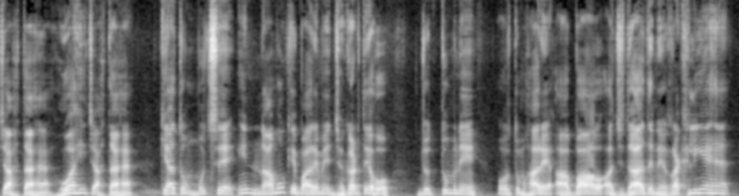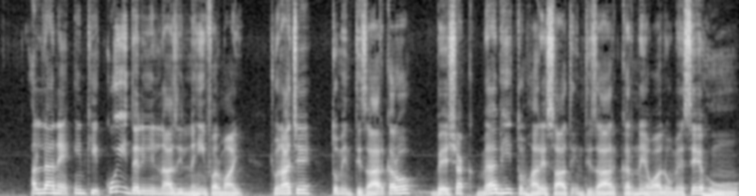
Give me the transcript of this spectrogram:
چاہتا ہے، ہوا ہی چاہتا ہے۔ کیا تم مجھ سے ان ناموں کے بارے میں جھگڑتے ہو جو تم نے اور تمہارے آبا و اجداد نے رکھ لیے ہیں۔ اللہ نے ان کی کوئی دلیل نازل نہیں فرمائی۔ چنانچہ تم انتظار کرو، بے شک میں بھی تمہارے ساتھ انتظار کرنے والوں میں سے ہوں۔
